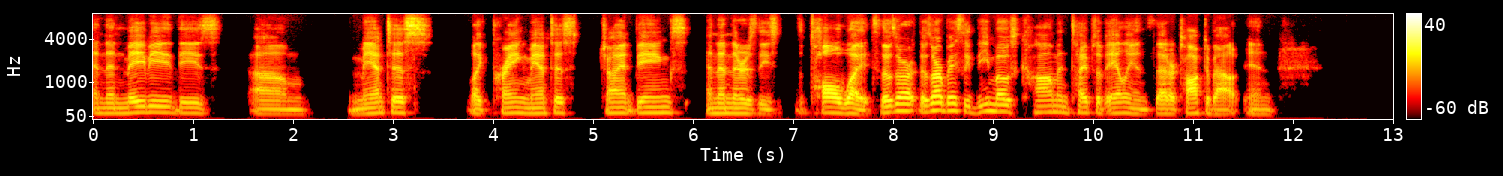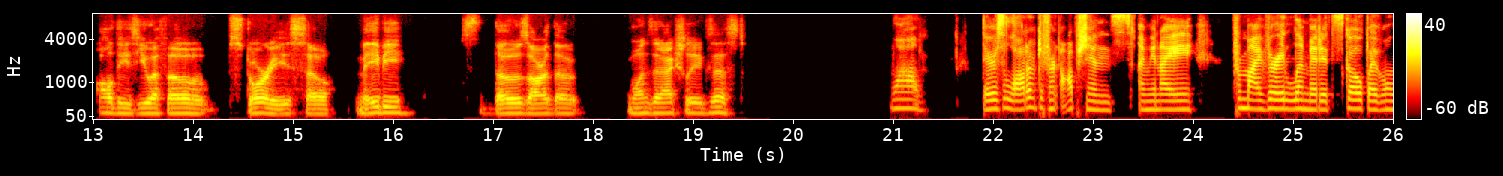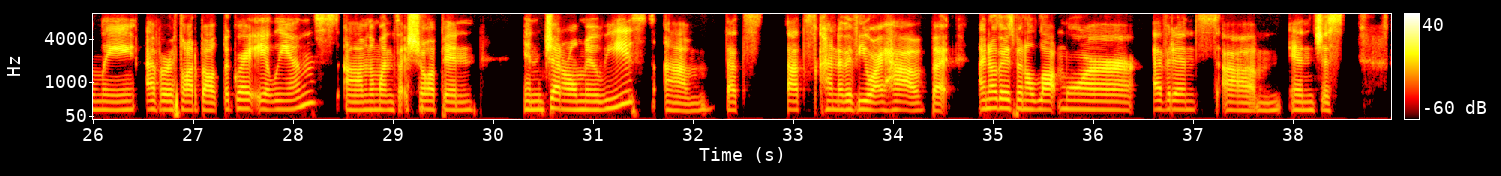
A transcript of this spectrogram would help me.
and then maybe these um, mantis, like praying mantis giant beings and then there's these the tall whites. Those are those are basically the most common types of aliens that are talked about in all these ufo stories. So maybe those are the ones that actually exist. Wow. There's a lot of different options. I mean i from my very limited scope i've only ever thought about the gray aliens um, the ones that show up in in general movies. Um, that's that's kind of the view I have. But I know there's been a lot more evidence um, and just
